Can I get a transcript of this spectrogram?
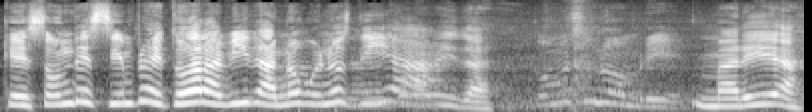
que son de siempre, de toda la vida, ¿no? Buenos días. ¿Cómo es su nombre? María.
